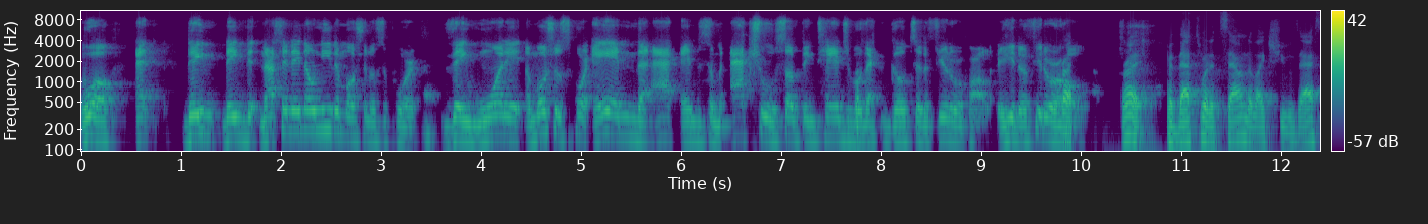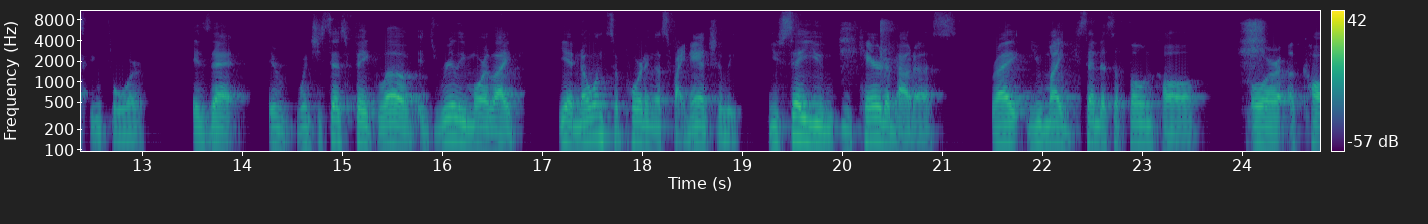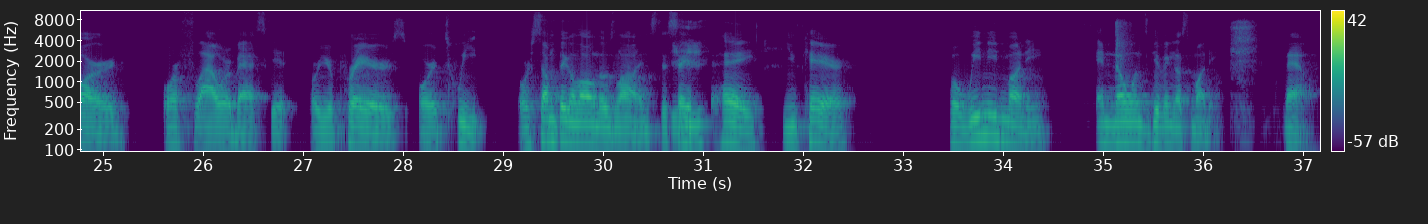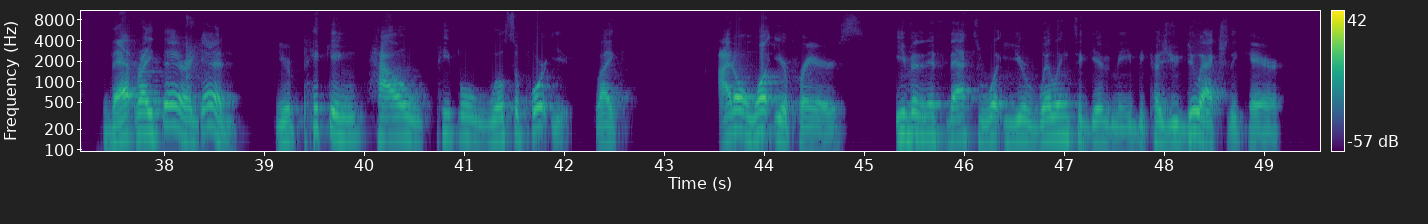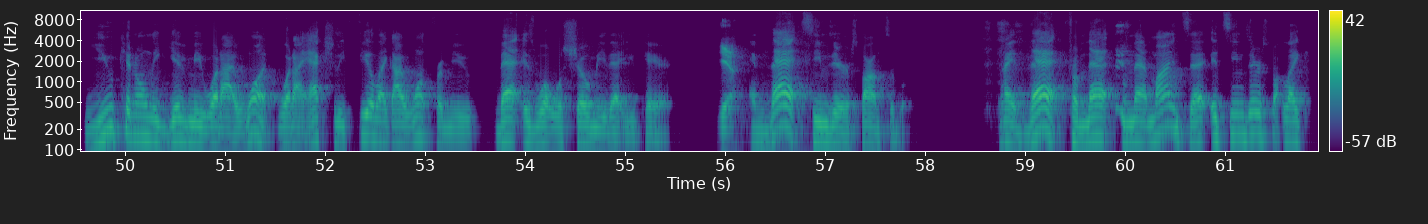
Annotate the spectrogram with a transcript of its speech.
Well, at, they they not saying they don't need emotional support. They wanted emotional support and the act and some actual something tangible that could go to the funeral parlor, you know, funeral right. home. Right. But that's what it sounded like she was asking for is that it, when she says fake love, it's really more like, yeah, no one's supporting us financially. You say you, you cared about us, right? You might send us a phone call or a card or a flower basket or your prayers or a tweet or something along those lines to say, Mhm. hey, you care, but we need money and no one's giving us money. Now, that right there, again, you're picking how people will support you. Like, I don't want your prayers, even if that's what you're willing to give me because you do actually care. You can only give me what I want, what I actually feel like I want from you. That is what will show me that you care. Yeah. And that seems irresponsible. Right. That from that from that mindset, it seems irresponsible. Like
